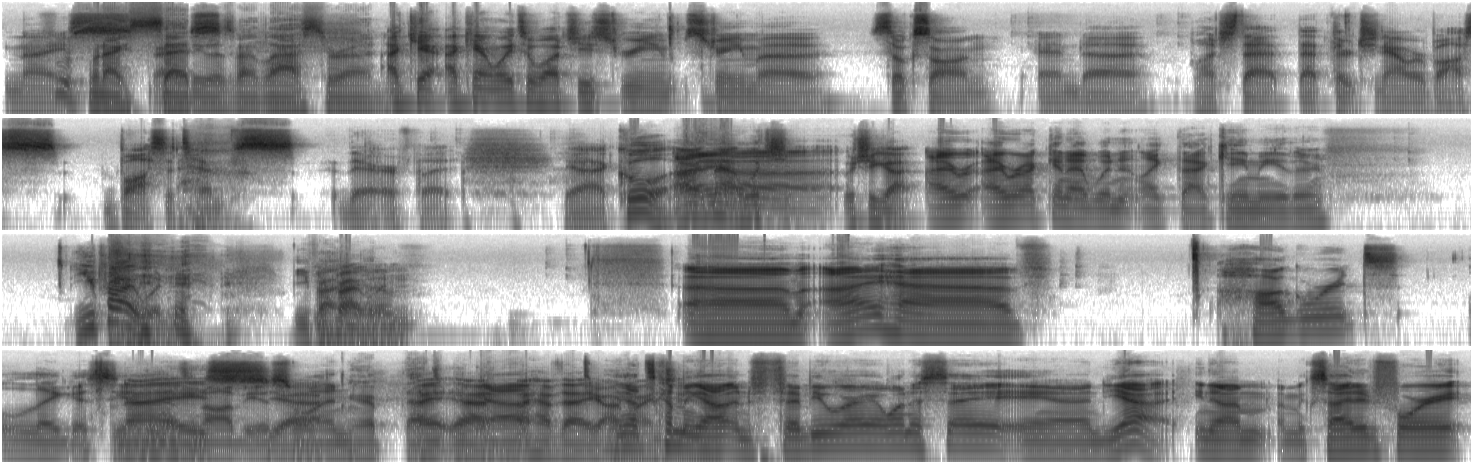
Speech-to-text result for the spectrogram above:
Nice. when I said nice. it was my last run. I can't. I can't wait to watch you stream stream uh, Silksong and uh, watch that that 13 hour boss boss attempts there. But yeah, cool. All right, I, Matt, what uh, you, what you got? I, I reckon I wouldn't like that game either. You probably wouldn't. You probably probably wouldn't. Um, I have Hogwarts Legacy. I think that's an Nice, obvious yeah. one. Yep. I, That's, yeah, I have that. That's coming too. out in February, I want to say, and yeah, you know, I'm I'm excited for it.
